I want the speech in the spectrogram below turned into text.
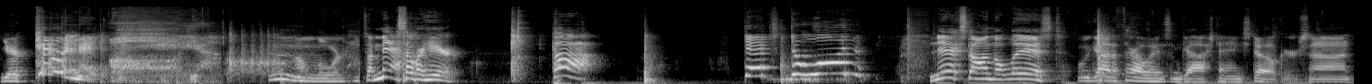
You're killing me! Oh, yeah. Oh, Lord. It's a mess over here. Ah! That's the one! Next on the list, we gotta throw in some gosh dang Stokers, son.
